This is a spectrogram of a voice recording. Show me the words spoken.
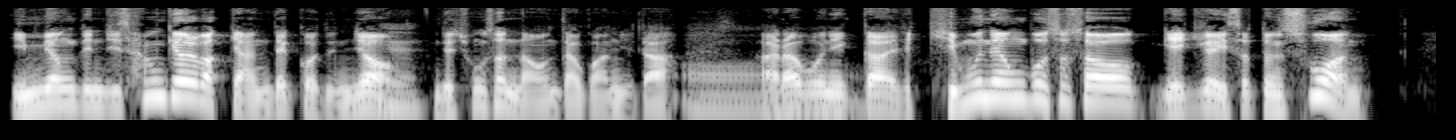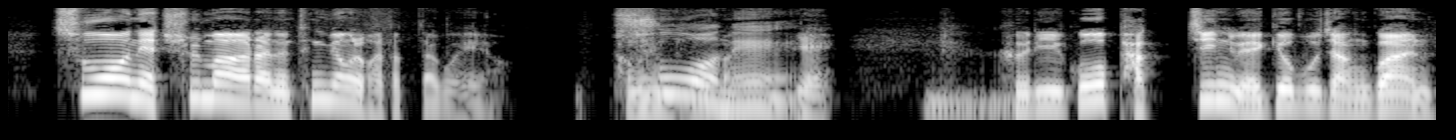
임명된 지 3개월밖에 안 됐거든요. 네. 근데 총선 나온다고 합니다. 어. 알아보니까 이제 김은혜 홍보수석 얘기가 있었던 수원, 수원에 출마하라는 특명을 받았다고 해요. 수원에? 예. 음. 그리고 박진 외교부 장관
